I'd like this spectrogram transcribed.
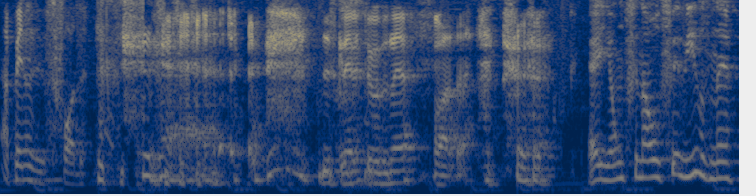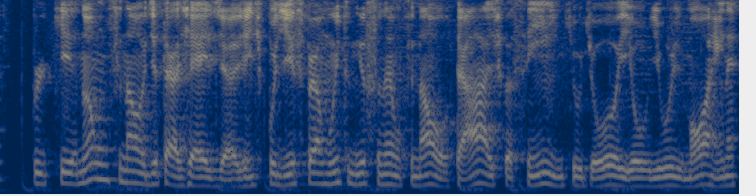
Apenas isso, foda. Descreve tudo, né? Foda. É, e é um final feliz, né? Porque não é um final de tragédia. A gente podia esperar muito nisso, né? Um final trágico, assim, que o Joe e o Yuri morrem, né?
